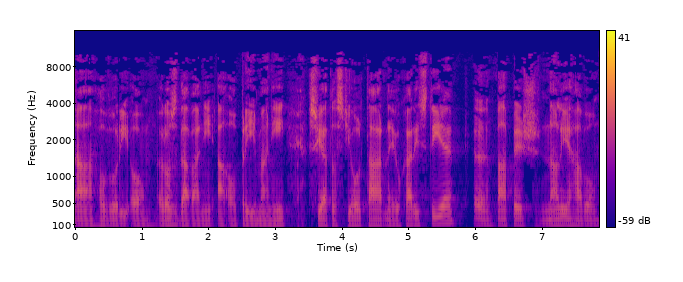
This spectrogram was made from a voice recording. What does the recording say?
a hovorí o rozdávaní a o príjmaní sviatosti oltárnej Eucharistie, E, pápež naliehavo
